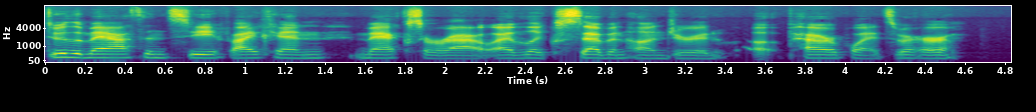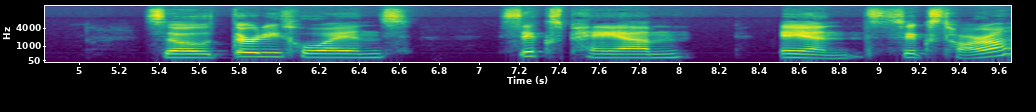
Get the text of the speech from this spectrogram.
do the math and see if I can max her out. I have like 700 uh, power points for her. So 30 coins, 6 Pam, and 6 Tara.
